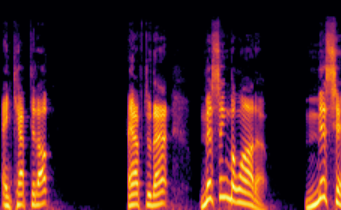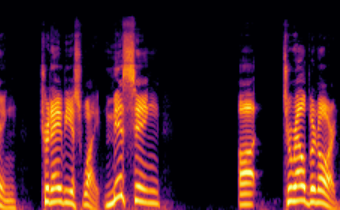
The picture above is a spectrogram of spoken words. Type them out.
and kept it up after that, missing Milano, missing Tre'Davious White, missing uh, Terrell Bernard,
